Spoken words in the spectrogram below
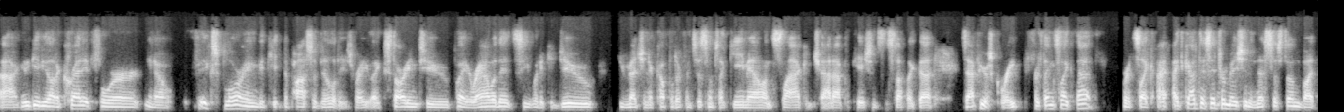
uh, going to give you a lot of credit for you know exploring the the possibilities, right? Like starting to play around with it, see what it can do. You mentioned a couple different systems like email and Slack and chat applications and stuff like that. Zapier is great for things like that, where it's like I, I've got this information in this system, but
